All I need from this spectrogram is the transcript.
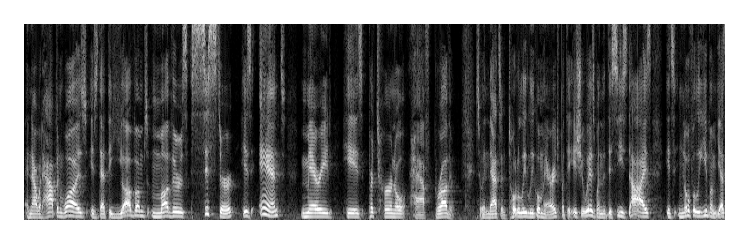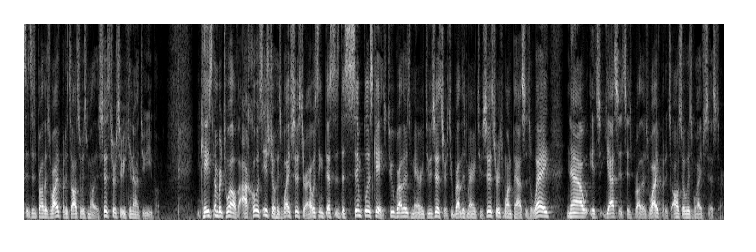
and now what happened was, is that the Yavam's mother's sister, his aunt, married his paternal half brother. So, and that's a totally legal marriage. But the issue is when the deceased dies, it's nofali yibam. Yes, it's his brother's wife, but it's also his mother's sister, so he cannot do yibam. Case number 12, Achos Ishto, his wife's sister. I always think this is the simplest case. Two brothers marry two sisters. Two brothers marry two sisters. One passes away. Now it's, yes, it's his brother's wife, but it's also his wife's sister.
